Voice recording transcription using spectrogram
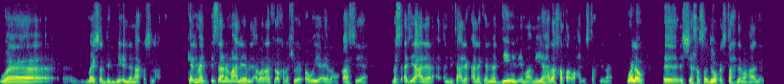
وما يصدق به إلا ناقص العقل. كلمة بس أنا ما علي بالعبارات الأخرى شوية قوية أيضا وقاسية. بس أجي على عندي تعليق على كلمة دين الإمامية هذا خطأ واحد يستخدمه. ولو آه، الشيخ الصدوق استخدم هذا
